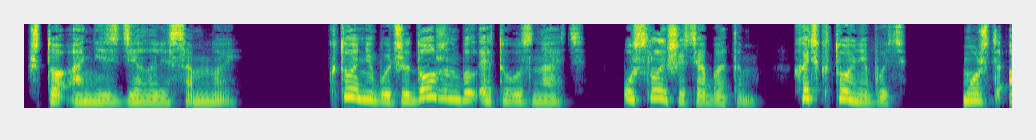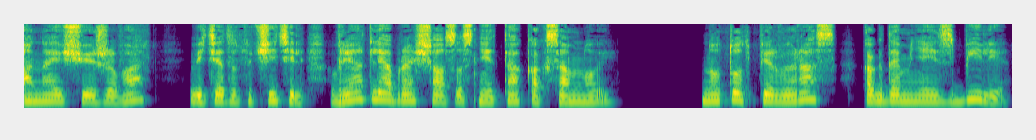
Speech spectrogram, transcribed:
что они сделали со мной. Кто-нибудь же должен был это узнать, услышать об этом. Хоть кто-нибудь. Может, она еще и жива, ведь этот учитель вряд ли обращался с ней так, как со мной. Но тот первый раз, когда меня избили,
